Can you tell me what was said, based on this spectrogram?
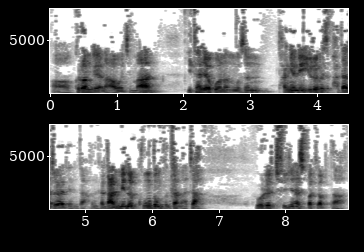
어, 그런 게 나오지만 이탈리아 구원하는 것은 당연히 유럽에서 받아줘야 된다. 그러니까 난민을 공동 분담하자. 이거를 추진할 수밖에 없다.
